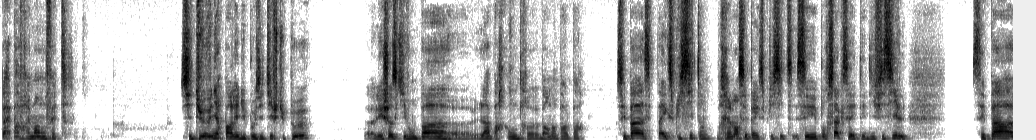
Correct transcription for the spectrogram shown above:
bah pas vraiment en fait. Si tu veux venir parler du positif, tu peux. Euh, les choses qui vont pas, euh, là par contre, bah on n'en parle pas. C'est pas, pas explicite, hein. vraiment c'est pas explicite. C'est pour ça que ça a été difficile. C'est pas,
